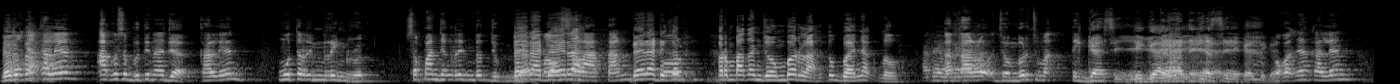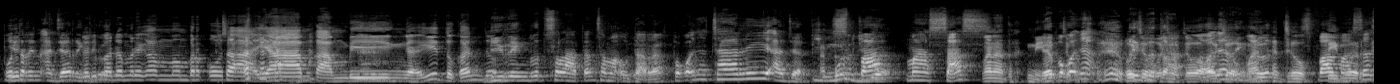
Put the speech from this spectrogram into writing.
dari kalian aku sebutin aja kalian muterin ring road sepanjang ring road juga daerah-daerah selatan daerah dekat perempatan Jombor lah itu banyak tuh Nah, kalau Jombor cuma tiga sih. Tiga, ya, tiga iya, sih. tiga, tiga. Pokoknya kalian puterin aja ring Daripada road. mereka memperkosa ayam, kambing, kayak gitu kan. Jo. di ring road selatan sama utara, pokoknya cari aja spa, masas. Mana tuh? Nih, ya pokoknya coba. ring road coba, lah. coba, pokoknya coba. ring road, coba? spa, Timur. masas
